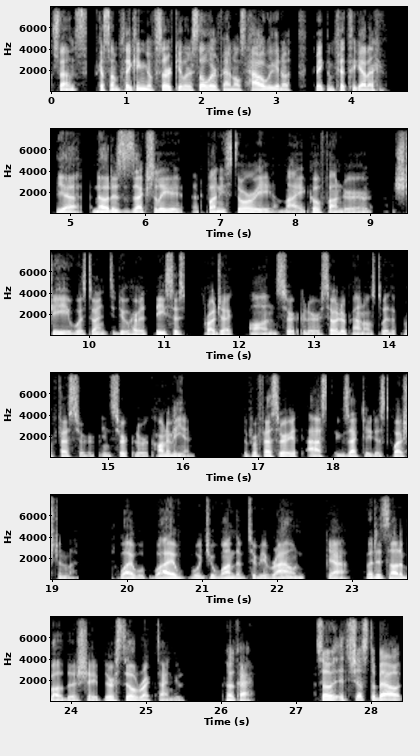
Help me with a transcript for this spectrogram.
sense. Because I'm thinking of circular solar panels. How are we gonna make them fit together? Yeah, no, this is actually a funny story. My co-founder, she was going to do her thesis project on circular solar panels with a professor in circular economy and the professor asked exactly this question like why why would you want them to be round? Yeah but it's not about the shape they're still rectangular. Okay. So it's just about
